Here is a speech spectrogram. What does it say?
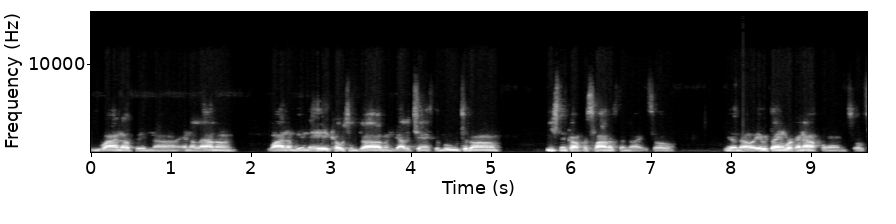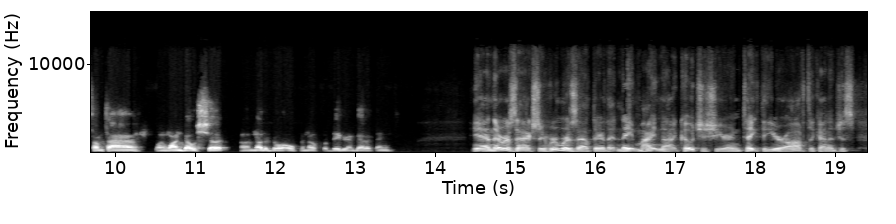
he wind up in uh, in Atlanta, wind up getting the head coaching job, and got a chance to move to the um, Eastern Conference Finals tonight. So, you know, everything working out for him. So sometimes when one door shut, another door open up for bigger and better things. Yeah, and there was actually rumors out there that Nate might not coach this year and take the year off to kind of just –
